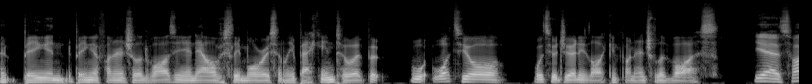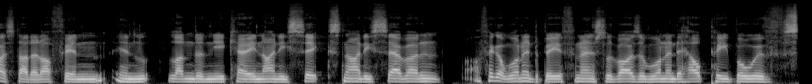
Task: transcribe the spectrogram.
uh, being in being a financial advisor, and now obviously more recently back into it. But wh- what's your what's your journey like in financial advice? Yeah, so I started off in, in London, UK, 96, 97. I think I wanted to be a financial advisor, wanted to help people with,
